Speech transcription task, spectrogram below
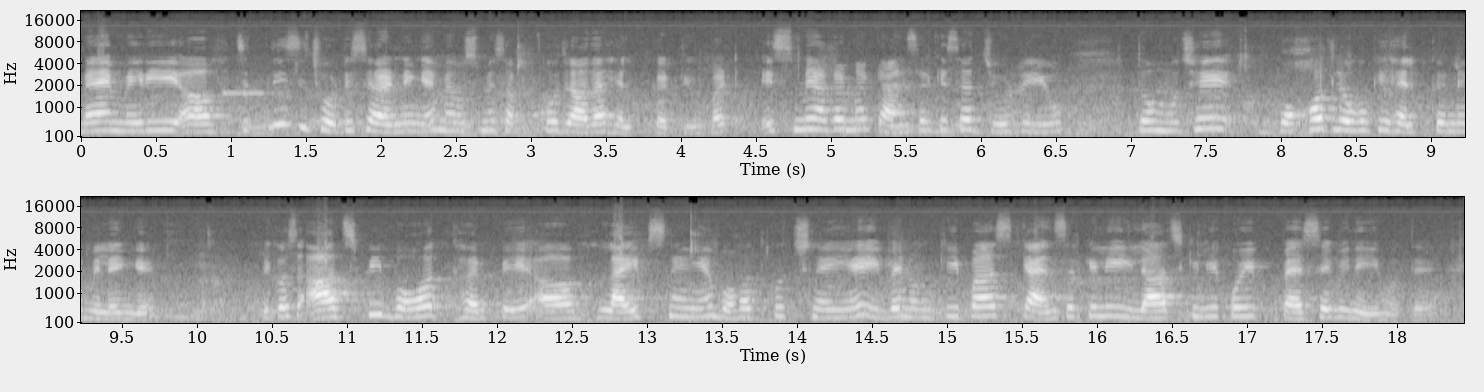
मैं मेरी जितनी सी छोटी सी अर्निंग है मैं उसमें सबको ज़्यादा हेल्प करती हूँ। बट इसमें अगर मैं कैंसर के साथ जुड़ रही हूँ तो मुझे बहुत लोगों की हेल्प करने मिलेंगे। बिकॉज़ आज भी बहुत घर पे लाइट्स नहीं है, बहुत कुछ नहीं है. इवन उनके पास कैंसर के लिए, इलाज के लिए कोई पैसे भी नहीं होते. हैं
